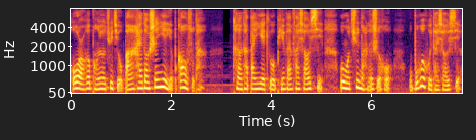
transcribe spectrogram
偶尔和朋友去酒吧嗨到深夜也不告诉他。看到他半夜给我频繁发消息，问我去哪的时候，我不会回他消息，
